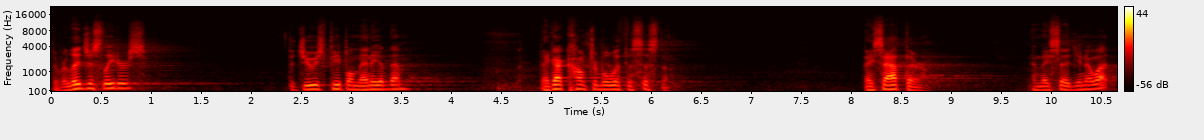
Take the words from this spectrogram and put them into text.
the religious leaders, the Jewish people, many of them, they got comfortable with the system. They sat there and they said, you know what?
